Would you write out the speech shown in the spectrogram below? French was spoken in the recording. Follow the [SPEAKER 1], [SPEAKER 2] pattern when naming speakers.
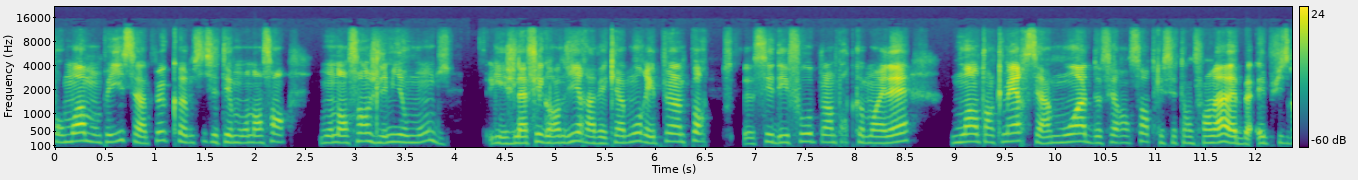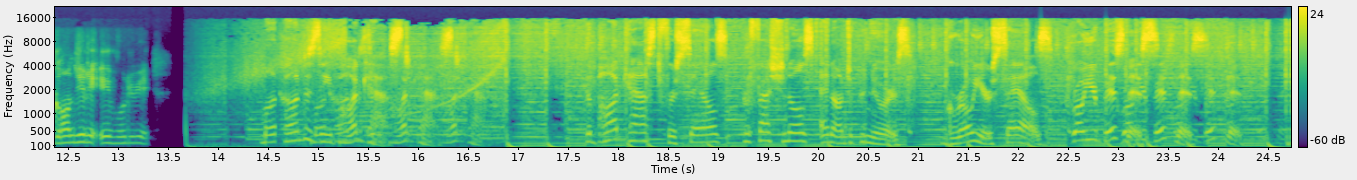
[SPEAKER 1] pour moi, mon pays, c'est un peu comme si c'était mon enfant. Mon enfant, je l'ai mis au monde et je l'ai fait grandir avec amour. Et peu importe euh, ses défauts, peu importe comment elle est, moi, en tant que mère, c'est à moi de faire en sorte que cet enfant-là eh ben, puisse grandir et évoluer. podcast.
[SPEAKER 2] The podcast for sales professionals and entrepreneurs. Grow your sales, grow your business. Grow your business.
